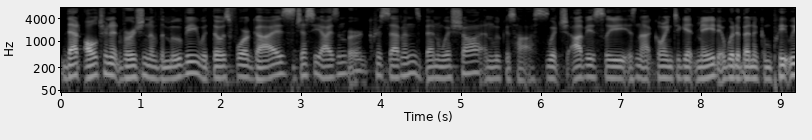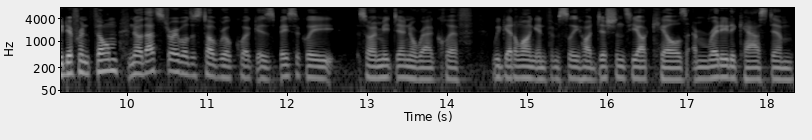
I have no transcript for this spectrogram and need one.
that alternate version of the movie with those four guys, Jesse Eisenberg, Chris Evans, Ben Whishaw, and Lukas Haas, which obviously is not going to get made. It would have been a completely different film. No, that story we'll just tell real quick is basically so I meet Daniel Radcliffe. We get along infamously, He auditions, he kills. I'm ready to cast him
